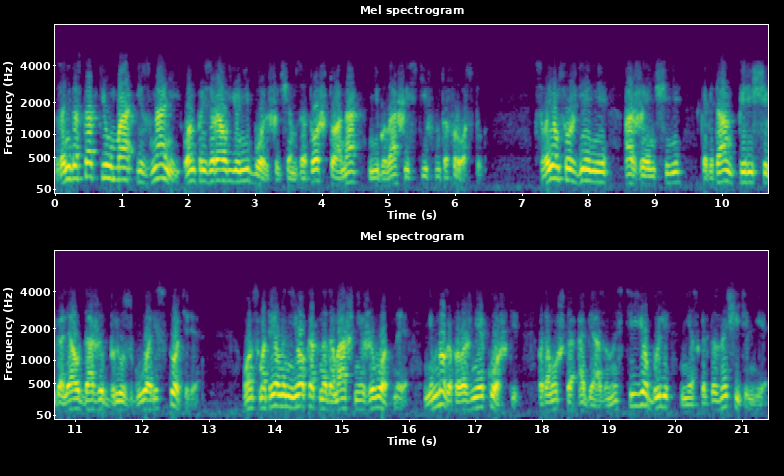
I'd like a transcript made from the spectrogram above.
За недостатки ума и знаний он презирал ее не больше, чем за то, что она не была шести футов росту. В своем суждении о женщине капитан перещеголял даже брюзгу Аристотеля. Он смотрел на нее как на домашнее животное, немного поважнее кошки, потому что обязанности ее были несколько значительнее.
